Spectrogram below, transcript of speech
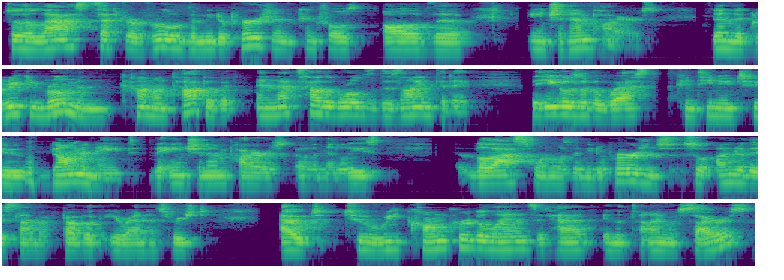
So the last scepter of rule, the Medo Persian, controls all of the ancient empires. Then the Greek and Roman come on top of it, and that's how the world is designed today. The eagles of the West continue to dominate the ancient empires of the Middle East. The last one was the Medo Persians. So, under the Islamic Republic, Iran has reached out to reconquer the lands it had in the time of Cyrus,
